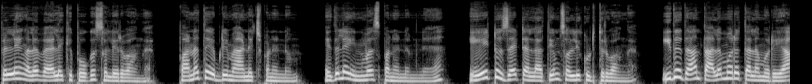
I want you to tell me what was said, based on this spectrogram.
பிள்ளைங்களை வேலைக்கு போக சொல்லிடுவாங்க பணத்தை எப்படி மேனேஜ் பண்ணணும் எதுல இன்வெஸ்ட் பண்ணணும்னு ஏ டு ஜெட் எல்லாத்தையும் சொல்லி கொடுத்துருவாங்க. இதுதான் தலைமுறை தலைமுறையா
